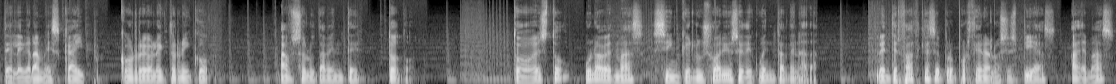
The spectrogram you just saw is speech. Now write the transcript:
Telegram, Skype, correo electrónico, absolutamente todo. Todo esto, una vez más, sin que el usuario se dé cuenta de nada. La interfaz que se proporciona a los espías, además,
